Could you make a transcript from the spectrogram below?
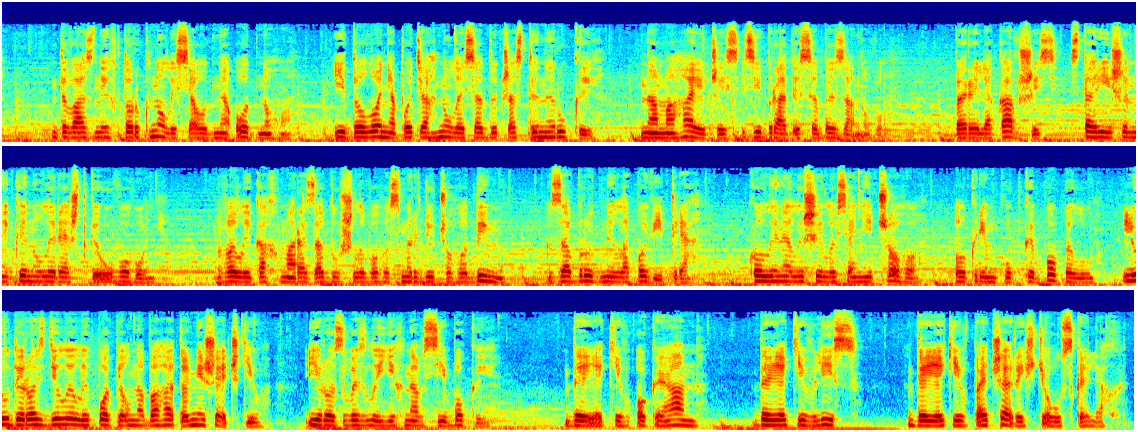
два з них торкнулися одне одного, і долоня потягнулася до частини руки, намагаючись зібрати себе заново. Перелякавшись, старішини кинули рештки у вогонь. Велика хмара задушливого смердючого диму забруднила повітря. Коли не лишилося нічого, окрім кубки попелу, люди розділили попіл на багато мішечків і розвезли їх на всі боки. Деякі в океан, деякі в ліс, деякі в печери, що у скелях.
